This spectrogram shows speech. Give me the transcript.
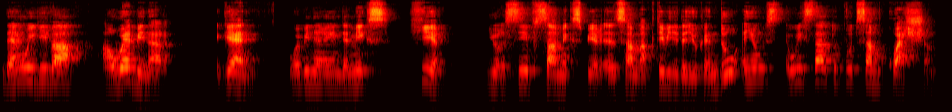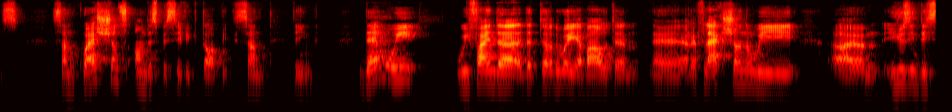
Then we give a, a webinar. Again, webinar in the mix here. You receive some experience, some activity that you can do, and you, we start to put some questions, some questions on the specific topic, something. Then we we find uh, the third way about um, uh, reflection. We um, using this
